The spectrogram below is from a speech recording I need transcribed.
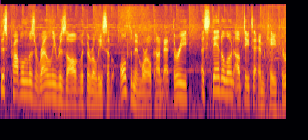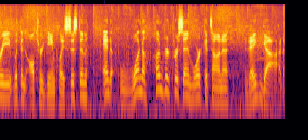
This problem was roundly resolved with the release of Ultimate Mortal Kombat 3, a standalone update to MK3 with an altered gameplay system, and 100% more Katana, thank God.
